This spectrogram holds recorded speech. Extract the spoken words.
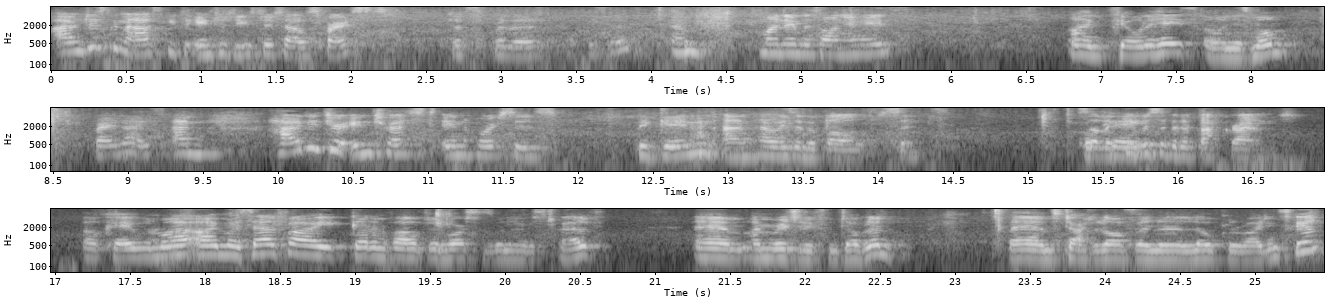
I'm just going to ask you to introduce yourselves first, just for the episode. Um, my name is Anya Hayes. I'm Fiona Hayes, Anya's mum. Very nice. And how did your interest in horses begin and how has it evolved since? So like give us a bit of background. Okay, well, my, I myself, I got involved in horses when I was 12. Um, I'm originally from Dublin. Um, started off in a local riding school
